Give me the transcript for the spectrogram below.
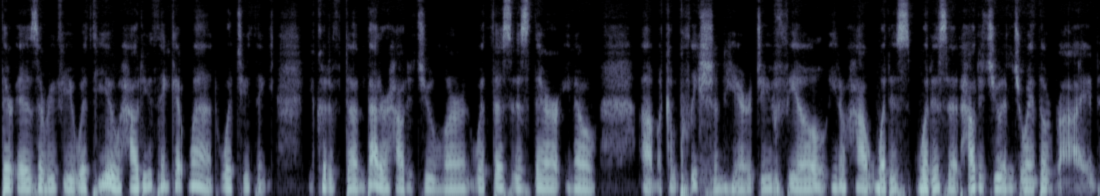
There is a review with you. How do you think it went? What do you think you could have done better? How did you learn with this? Is there, you know, um, a completion here? Do you feel, you know, how what is what is it? How did you enjoy the ride?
